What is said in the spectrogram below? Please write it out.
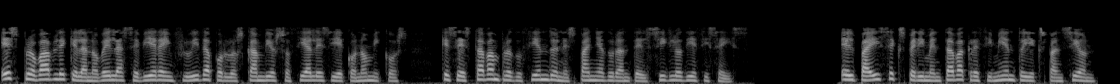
Es probable que la novela se viera influida por los cambios sociales y económicos que se estaban produciendo en España durante el siglo XVI. El país experimentaba crecimiento y expansión,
